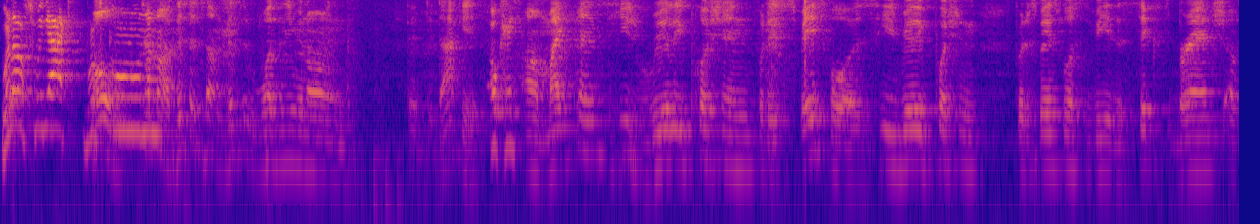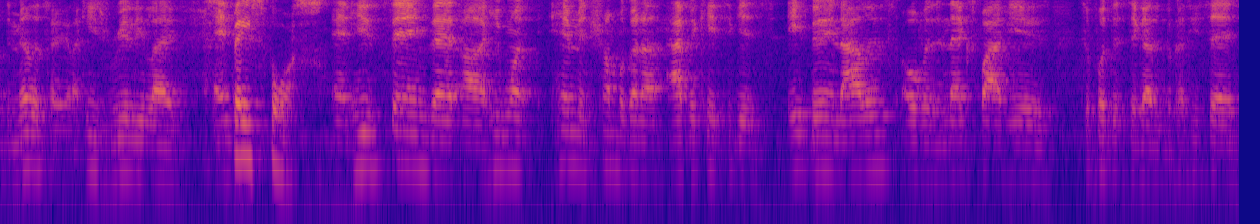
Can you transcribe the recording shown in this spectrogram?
What else we got? What's oh, going on? time in- out. This is something. This wasn't even on the, the docket. Okay. Um, Mike Pence, he's really pushing for the Space Force. He's really pushing for the Space Force to be the sixth branch of the military. Like he's really like and, Space Force. and he's saying that uh, he want him and Trump are gonna advocate to get eight billion dollars over the next five years to put this together because he said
